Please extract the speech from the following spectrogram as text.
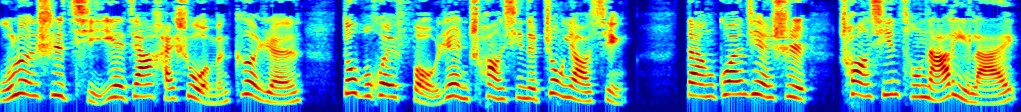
无论是企业家还是我们个人，都不会否认创新的重要性。但关键是，创新从哪里来？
